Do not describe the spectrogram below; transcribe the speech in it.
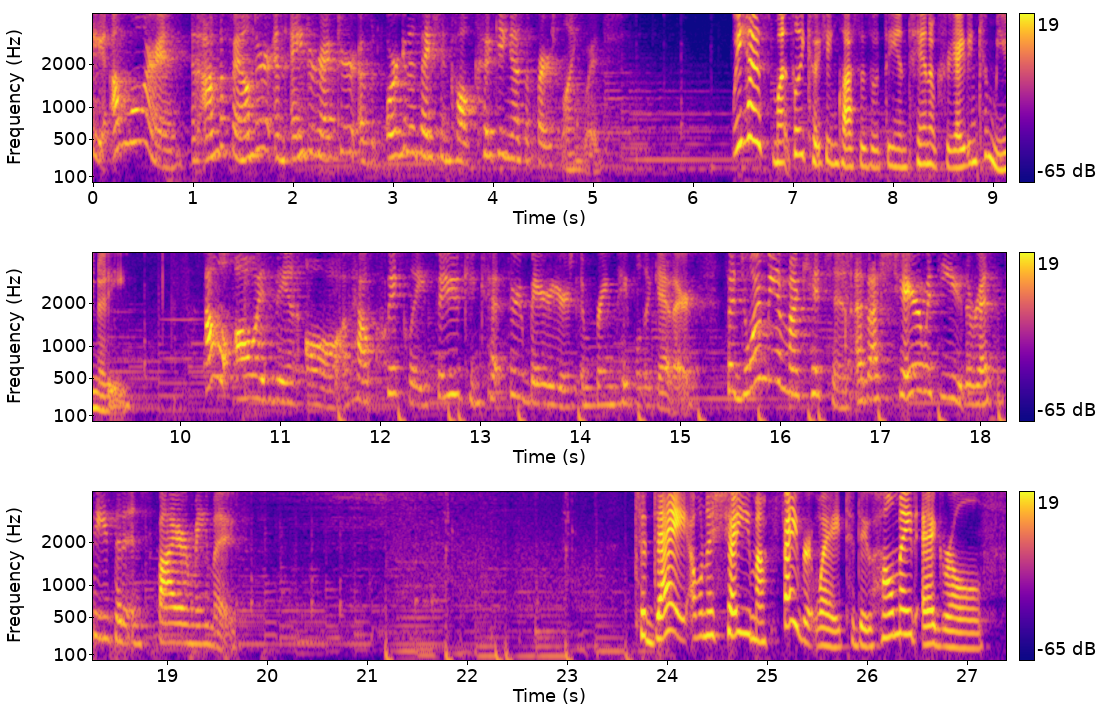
Hey, I'm Lauren, and I'm the founder and a director of an organization called Cooking as a First Language. We host monthly cooking classes with the intent of creating community. I will always be in awe of how quickly food can cut through barriers and bring people together. So join me in my kitchen as I share with you the recipes that inspire me most. Today, I want to show you my favorite way to do homemade egg rolls.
